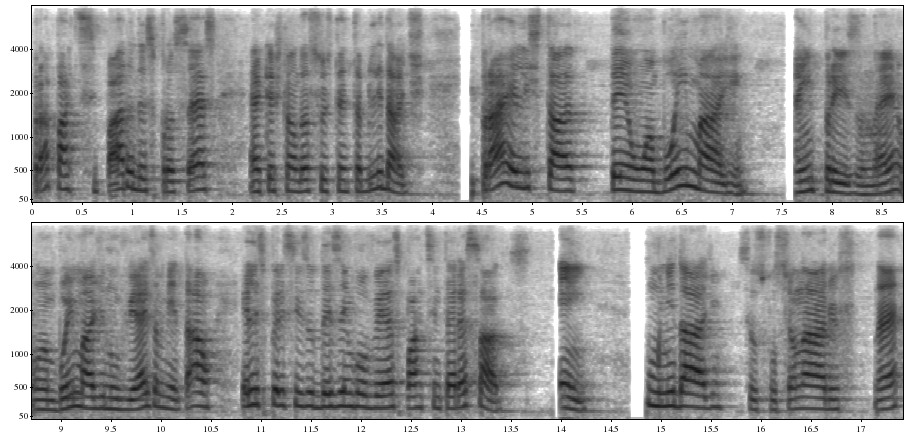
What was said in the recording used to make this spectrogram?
para participar desse processo, é a questão da sustentabilidade. E para ele estar ter uma boa imagem da empresa, né, uma boa imagem no viés ambiental, eles precisam desenvolver as partes interessadas em comunidade, seus funcionários, né?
